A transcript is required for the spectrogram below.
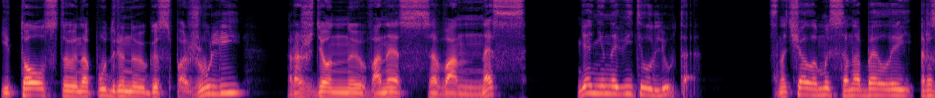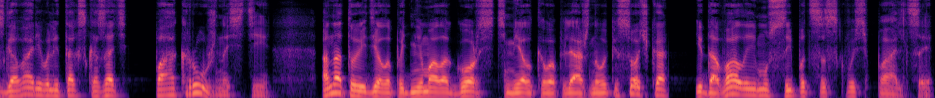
и толстую напудренную госпожу Ли, рожденную Ванесса Ван Несс, я ненавидел люто. Сначала мы с Аннабеллой разговаривали, так сказать, по окружности. Она то и дело поднимала горсть мелкого пляжного песочка — и давала ему сыпаться сквозь пальцы.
